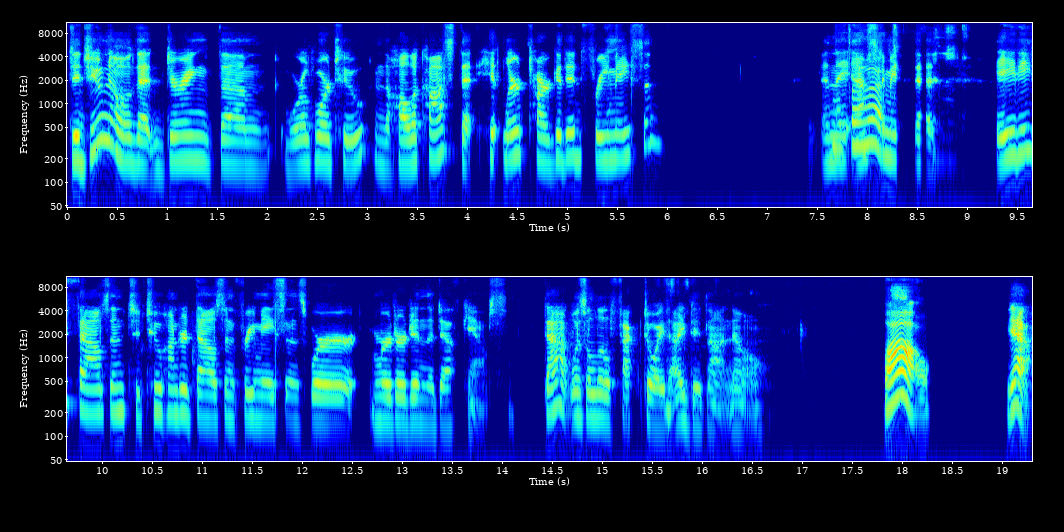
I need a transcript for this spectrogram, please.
Did you know that during the um, World War II and the Holocaust that Hitler targeted Freemason? And what they the estimate that 80,000 to 200,000 Freemasons were murdered in the death camps. That was a little factoid I did not know. Wow. Yeah.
